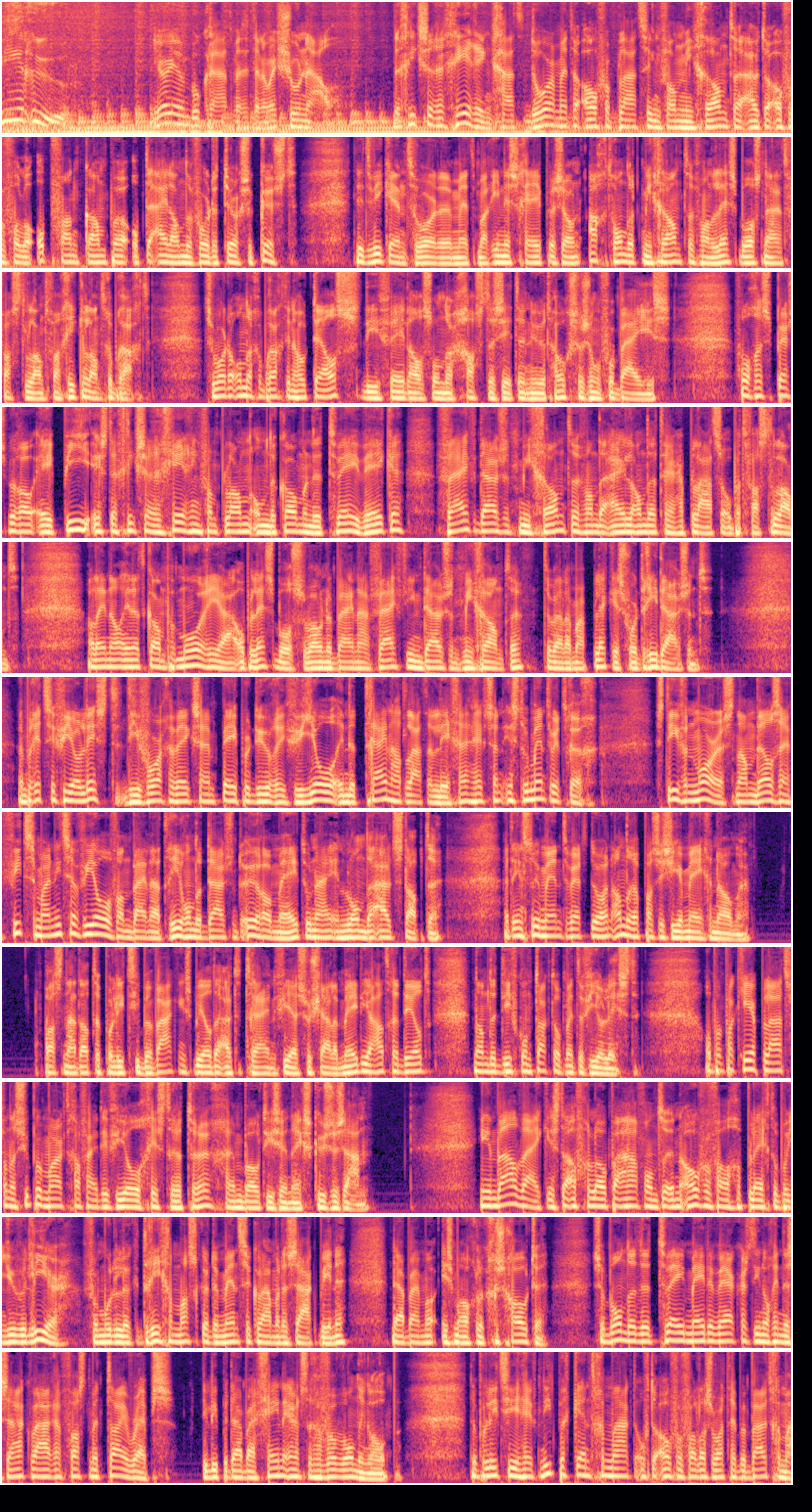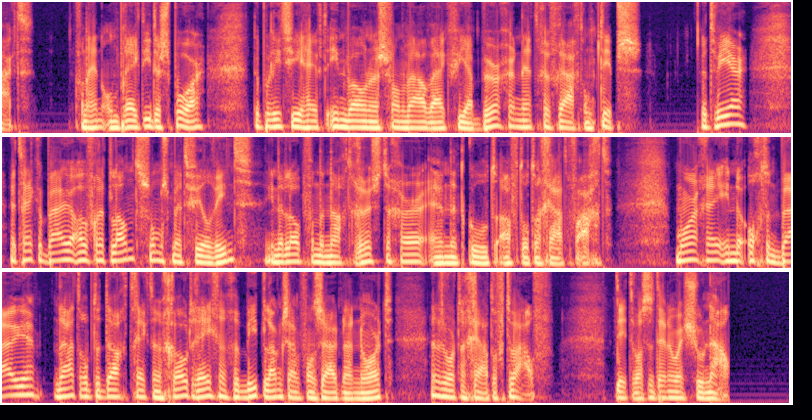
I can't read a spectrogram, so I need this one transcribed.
4 uur. Jurjen Boekraat met het NOS Journaal. De Griekse regering gaat door met de overplaatsing van migranten... uit de overvolle opvangkampen op de eilanden voor de Turkse kust. Dit weekend worden met marineschepen zo'n 800 migranten... van Lesbos naar het vasteland van Griekenland gebracht. Ze worden ondergebracht in hotels... die veelal zonder gasten zitten nu het hoogseizoen voorbij is. Volgens persbureau AP is de Griekse regering van plan... om de komende twee weken 5000 migranten van de eilanden te herplaatsen op het vasteland. Alleen al in het kamp Moria op Lesbos wonen bijna 15.000 migranten... terwijl er maar plek is voor 3.000. Een Britse violist die vorige week zijn peperdure viool in de trein had laten liggen... heeft zijn instrument weer terug. Stephen Morris nam wel zijn fiets, maar niet zijn viool van bijna 300.000 euro mee... toen hij in Londen uitstapte. Het instrument werd door een andere passagier meegenomen. Pas nadat de politie bewakingsbeelden uit de trein via sociale media had gedeeld... nam de dief contact op met de violist. Op een parkeerplaats van een supermarkt gaf hij de viool gisteren terug... en bood hij zijn excuses aan. In Waalwijk is de afgelopen avond een overval gepleegd op een juwelier. Vermoedelijk drie gemaskerde mensen kwamen de zaak binnen. Daarbij is mogelijk geschoten. Ze bonden de twee medewerkers die nog in de zaak waren vast met tie wraps. Die liepen daarbij geen ernstige verwondingen op. De politie heeft niet bekendgemaakt of de overvallers wat hebben buitgemaakt. Van hen ontbreekt ieder spoor. De politie heeft inwoners van Waalwijk via Burgernet gevraagd om tips. Het weer. Er trekken buien over het land, soms met veel wind. In de loop van de nacht rustiger en het koelt af tot een graad of acht. Morgen in de ochtend buien. Later op de dag trekt een groot regengebied langzaam van zuid naar noord. En het wordt een graad of twaalf. Dit was het NOS Journaal.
